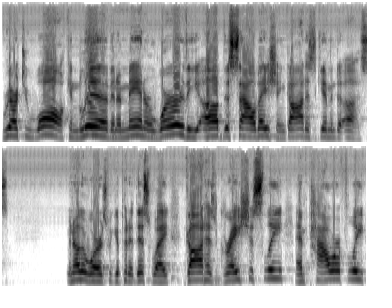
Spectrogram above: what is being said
We are to walk and live in a manner worthy of the salvation God has given to us. In other words, we could put it this way God has graciously and powerfully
